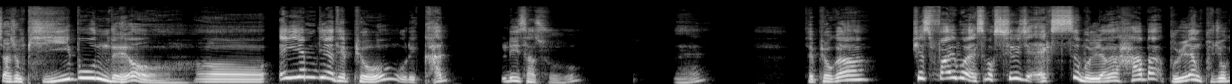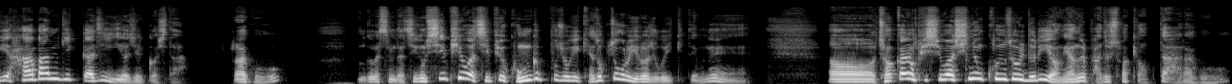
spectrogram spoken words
자, 좀 비보인데요. 어, AMD의 대표, 우리 갓 리사수. 네. 대표가 PS5와 엑스박스 시리즈 X 물량은 하바, 물량 부족이 하반기까지 이어질 것이다. 라고 언급했습니다. 지금 CPU와 GPU 공급 부족이 계속적으로 이루어지고 있기 때문에, 어, 저가형 PC와 신형 콘솔들이 영향을 받을 수밖에 없다라고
